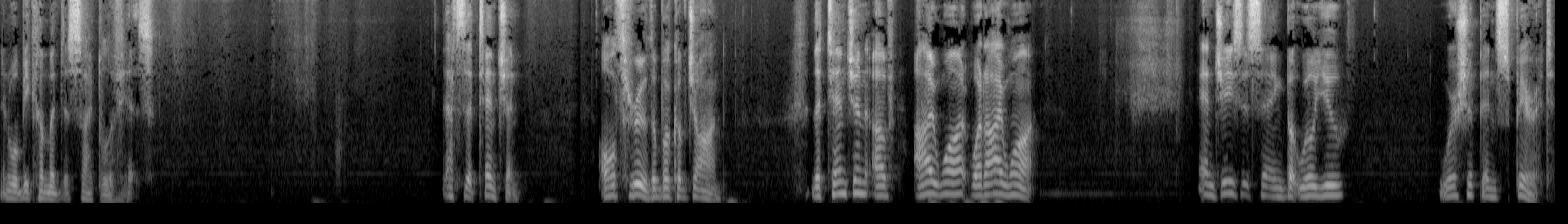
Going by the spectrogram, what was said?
and will become a disciple of his. That's the tension all through the book of John. The tension of, I want what I want. And Jesus saying, But will you worship in spirit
